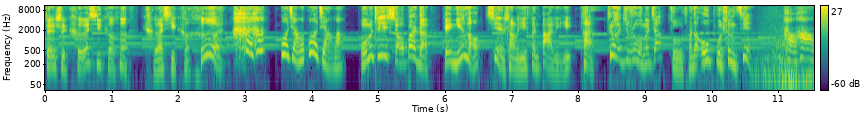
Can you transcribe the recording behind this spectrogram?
真是可喜可贺，可喜可贺呀！哈哈，过奖了，过奖了。我们这些小辈的给您老献上了一份大礼，看，这就是我们家祖传的欧布圣剑，好好，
